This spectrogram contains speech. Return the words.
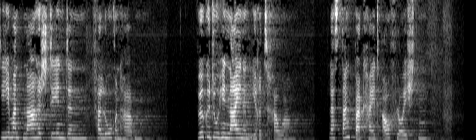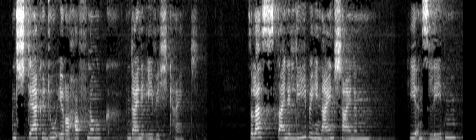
die jemand Nahestehenden verloren haben. Wirke du hinein in ihre Trauer. Lass Dankbarkeit aufleuchten und stärke du ihre Hoffnung in deine Ewigkeit. So lass deine Liebe hineinscheinen hier ins Leben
